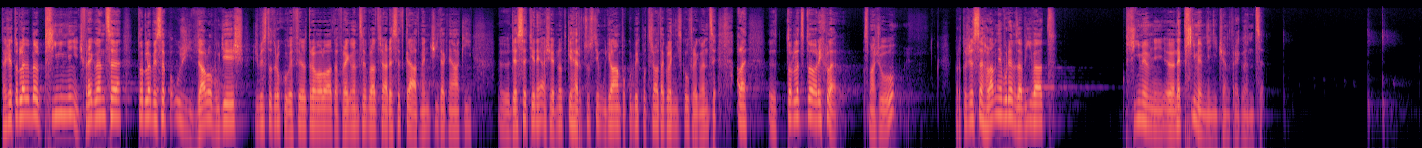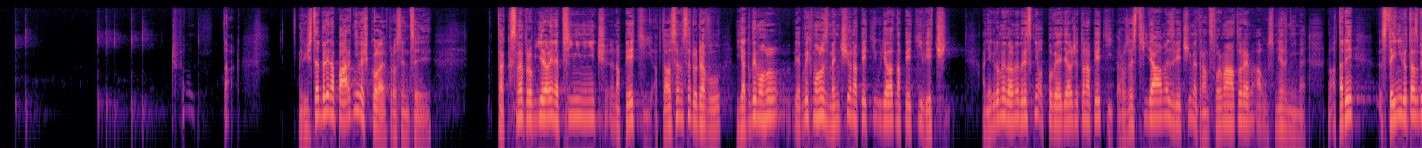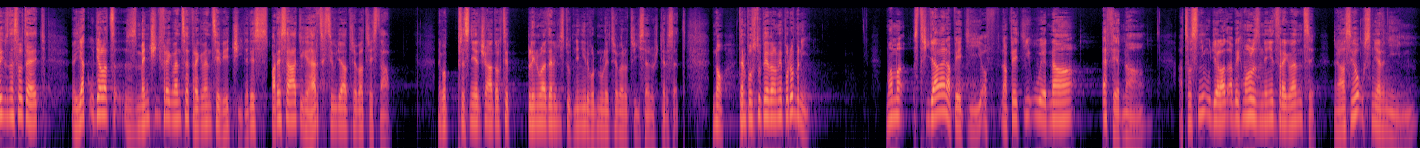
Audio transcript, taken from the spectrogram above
Takže tohle by byl přímý měnič frekvence, tohle by se použít dalo, budíš, že by se to trochu vyfiltrovalo a ta frekvence byla třeba desetkrát menší, tak nějaký e, desetiny až jednotky herců s tím udělám, pokud bych potřeboval takhle nízkou frekvenci. Ale e, tohle to rychle smažu, protože se hlavně budeme zabývat přímým, e, nepřímým měničem frekvence. Když jste byli na pár dní ve škole v prosinci, tak jsme probírali nepřímý měnič napětí a ptal jsem se do davu, jak, by mohl, jak bych mohl z menšího napětí udělat napětí větší. A někdo mi velmi briskně odpověděl, že to napětí rozestřídáme, zvětšíme transformátorem a usměrníme. No a tady stejný dotaz bych vznesl teď jak udělat z menší frekvence frekvenci větší. Tedy z 50 Hz chci udělat třeba 300. Nebo přesně řečeno, to chci plynule ten výstup měnit od nuly třeba do 300, do 400. No, ten postup je velmi podobný. Mám střídavé napětí, napětí U1, F1. A co s ním udělat, abych mohl změnit frekvenci? No já si ho usměrním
